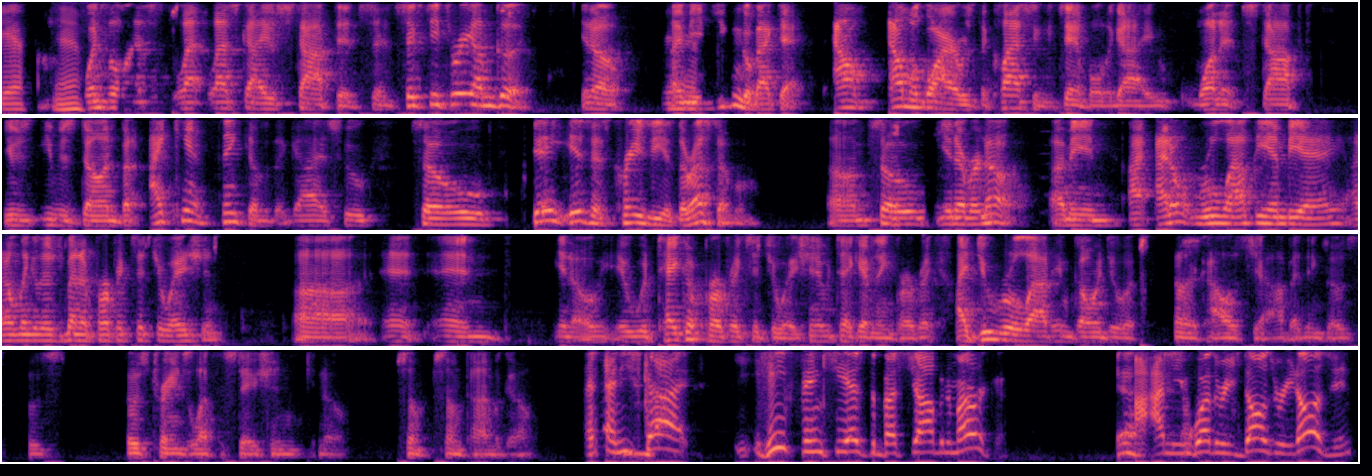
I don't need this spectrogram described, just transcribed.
yeah. Yeah. When's the last last guy who stopped it said 63? I'm good. You know, yeah. I mean, you can go back to Al Al McGuire was the classic example of the guy who won it, stopped, he was he was done. But I can't think of the guys who. So Jay is as crazy as the rest of them. Um, so you never know. I mean, I, I don't rule out the NBA. I don't think there's been a perfect situation. Uh, and and you know, it would take a perfect situation. It would take everything perfect. I do rule out him going to a, another college job. I think those those those trains left the station, you know, some some time ago. And, and he's got he thinks he has the best job in America. Yeah. I mean, whether he does or he doesn't,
